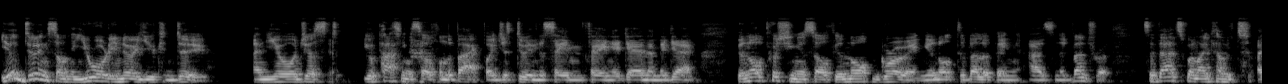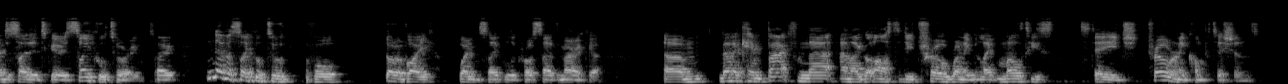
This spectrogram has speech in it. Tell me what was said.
You're doing something you already know you can do. And you're just, yeah. you're patting yourself on the back by just doing the same thing again and again. You're not pushing yourself, you're not growing, you're not developing as an adventurer. So that's when I kind of, t- I decided to go cycle touring. So never cycled tour before, got a bike, went and cycled across South America. Um, then I came back from that and I got asked to do trail running, like multi stage trail running competitions.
